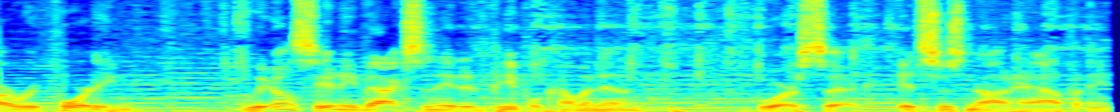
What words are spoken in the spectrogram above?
are reporting we don't see any vaccinated people coming in who are sick. It's just not happening.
